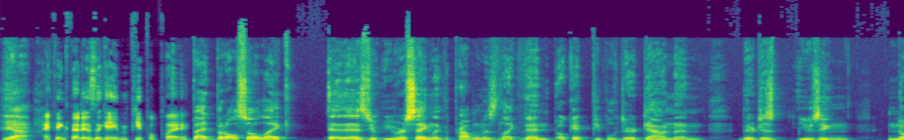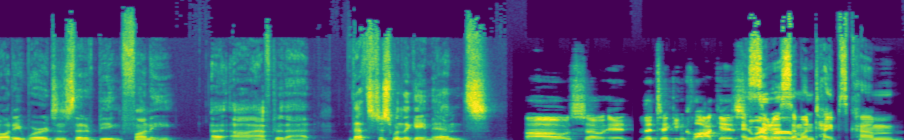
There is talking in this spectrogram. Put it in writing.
yeah, I think that is a game people play. but but also like as you you were saying, like the problem is like then okay, people are down and they're just using naughty words instead of being funny. Uh, uh, after that, that's just when the game ends. Oh, so it the ticking clock is As whoever soon as someone types come,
